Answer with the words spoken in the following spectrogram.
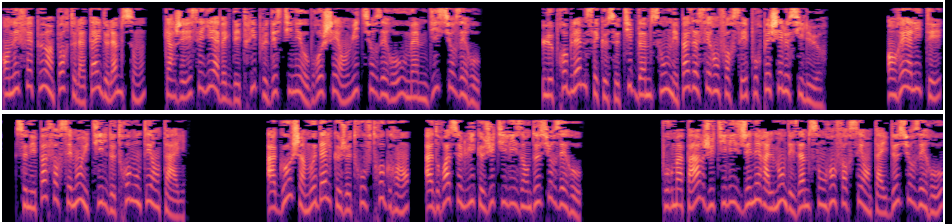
En effet peu importe la taille de l'hameçon, car j'ai essayé avec des triples destinés au brochet en 8 sur 0 ou même 10 sur 0. Le problème c'est que ce type d'hameçon n'est pas assez renforcé pour pêcher le silure. En réalité, ce n'est pas forcément utile de trop monter en taille. À gauche un modèle que je trouve trop grand, à droite celui que j'utilise en 2 sur 0. Pour ma part j'utilise généralement des hameçons renforcés en taille 2 sur 0,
